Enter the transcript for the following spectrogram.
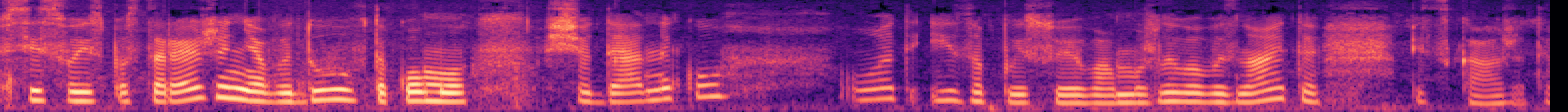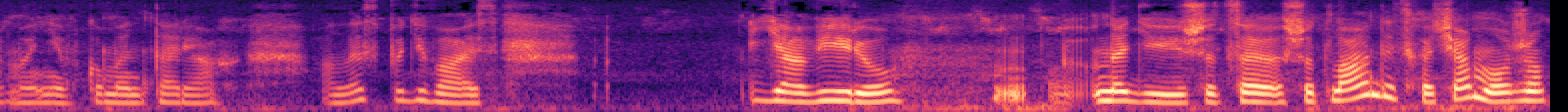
всі свої спостереження веду в такому щоденнику. От і записую вам. Можливо, ви знаєте, підскажете мені в коментарях. Але сподіваюсь, я вірю, надію, що це шотландець, хоча можу.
